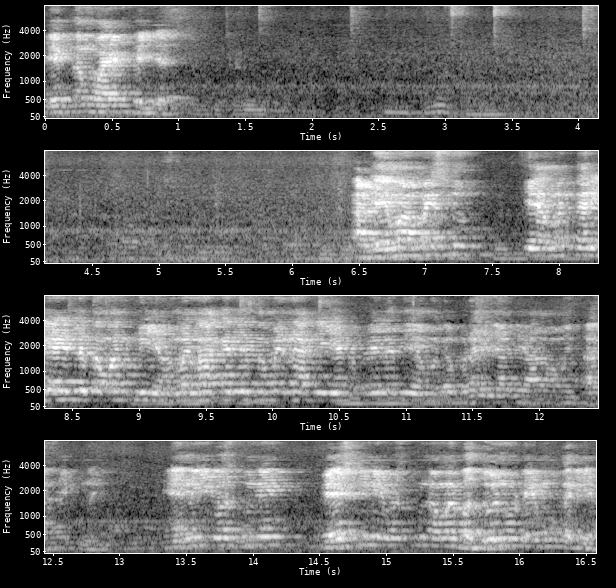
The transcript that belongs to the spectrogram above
એકદમ white થઈ જશે. આ ડેમાં અમે શું? કે અમે કરીએ એટલે તમને કહીએ. અમે ના કરીએ તમે ના કહીએ. તો પહેલેથી અમે ગભરાઈ ਜਾਂਦੇ આ અમે થાશે જ નહીં. એની વસ્તુની વેસ્ટની વસ્તુને અમે બધુંનો ડેમો કરીએ.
